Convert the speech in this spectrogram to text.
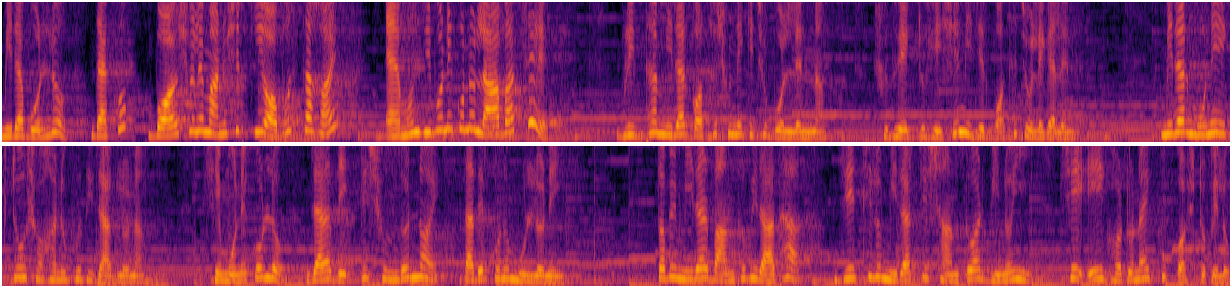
মীরা বলল, দেখো, বয়স হলে মানুষের কি অবস্থা হয়? এমন জীবনে কোনো লাভ আছে? বৃদ্ধা মীরার কথা শুনে কিছু বললেন না। শুধু একটু হেসে নিজের পথে চলে গেলেন। মীরার মনে একটুও সহানুভূতি জাগল না। সে মনে করল, যারা দেখতে সুন্দর নয়, তাদের কোনো মূল্য নেই। তবে মীরার বান্ধবী রাধা, যে ছিল মীরার চেয়ে শান্ত আর বিনয়ী, সে এই ঘটনায় খুব কষ্ট পেল।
